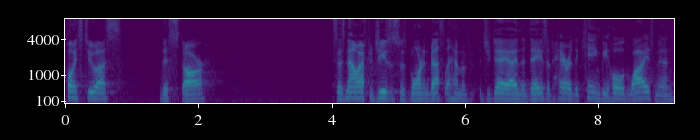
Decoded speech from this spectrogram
points to us this star. It says, Now after Jesus was born in Bethlehem of Judea in the days of Herod the king, behold, wise men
